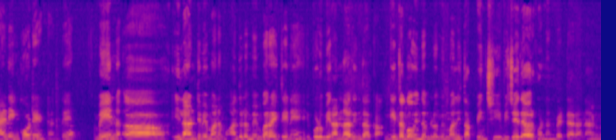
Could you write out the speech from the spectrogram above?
అండ్ ఇంకోటి ఏంటంటే మెయిన్ ఇలాంటివి మనం అందులో మెంబర్ అయితేనే ఇప్పుడు మీరు అన్నారు ఇందాక గీత గోవిందంలో మిమ్మల్ని తప్పించి విజయ్ దేవరకొండని పెట్టారన్నారు.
